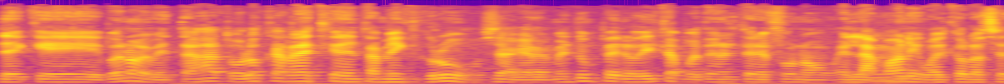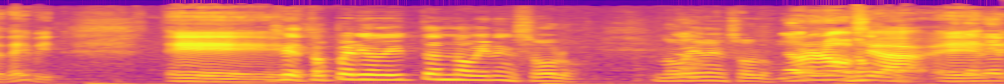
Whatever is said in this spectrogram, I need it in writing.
de que, bueno, la ventaja todos los canales tienen también crew. O sea, que realmente un periodista puede tener el teléfono en la mano, igual que lo hace David. Eh, sí, estos periodistas no vienen solos. No, vienen solos. No, no, no, o sea. Eh,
